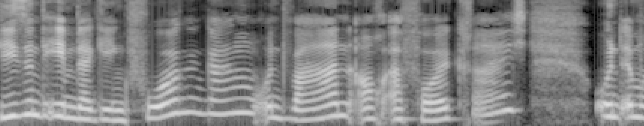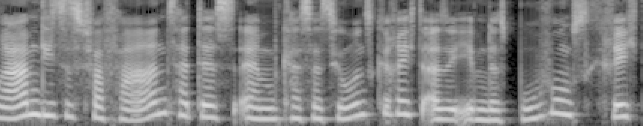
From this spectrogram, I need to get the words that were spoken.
die sind eben dagegen vorgegangen und waren auch erfolgreich. Und im Rahmen dieses Verfahrens hat das ähm, Kassationsgericht, also eben das Berufungsgericht,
